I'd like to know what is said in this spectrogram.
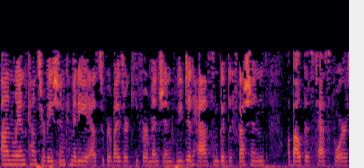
On Land Conservation Committee, as Supervisor Kiefer mentioned, we did have some good discussions about this task force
